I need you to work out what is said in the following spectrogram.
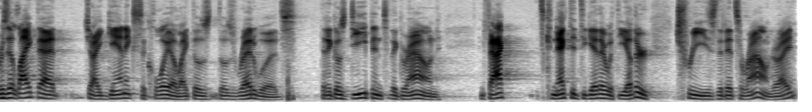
Or is it like that gigantic sequoia, like those, those redwoods, that it goes deep into the ground? In fact, it's connected together with the other trees that it's around, right?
